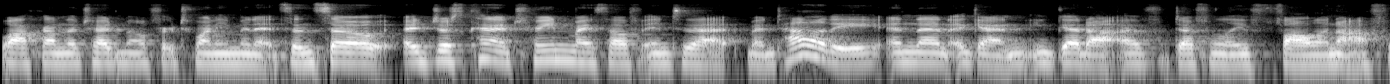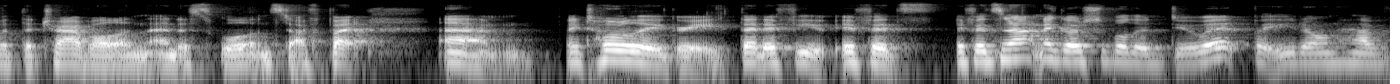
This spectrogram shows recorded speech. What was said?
walk on the treadmill for 20 minutes and so i just kind of trained myself into that mentality and then again you get i've definitely fallen off with the travel and the end of school and stuff but um, i totally agree that if you if it's if it's not negotiable to do it but you don't have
